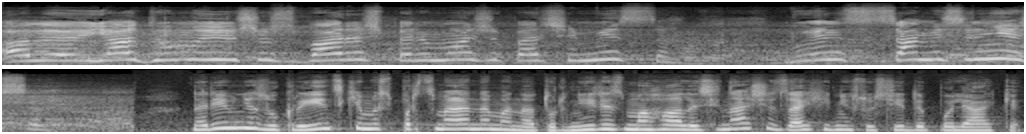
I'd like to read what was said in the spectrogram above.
але я думаю, що Збараж переможе перше місце, бо він найсильніший. На рівні з українськими спортсменами на турнірі змагались і наші західні сусіди поляки.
